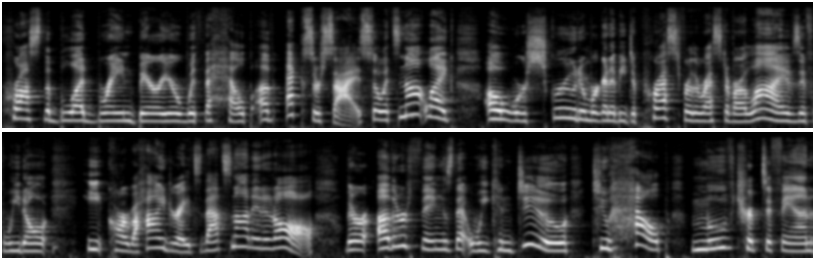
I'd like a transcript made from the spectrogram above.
cross the blood brain barrier with the help of exercise. So it's not like, oh, we're screwed and we're going to be depressed for the rest of our lives if we don't eat carbohydrates. That's not it at all. There are other things that we can do to help move tryptophan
